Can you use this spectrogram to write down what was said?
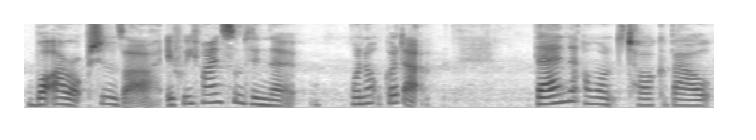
what our options are if we find something that we're not good at. Then I want to talk about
